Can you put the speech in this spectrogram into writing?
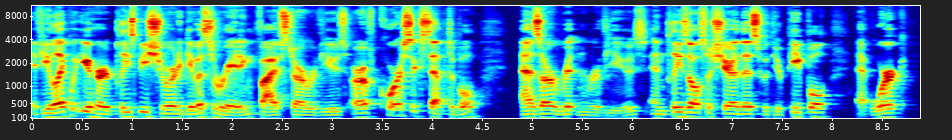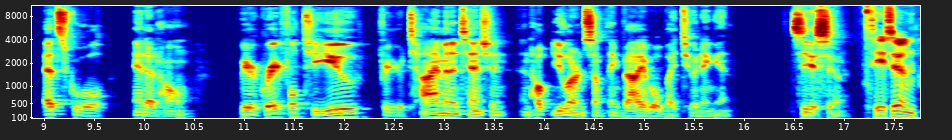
If you like what you heard, please be sure to give us a rating. Five star reviews are, of course, acceptable, as are written reviews. And please also share this with your people at work, at school, and at home. We are grateful to you for your time and attention and hope you learned something valuable by tuning in. See you soon. See you soon.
